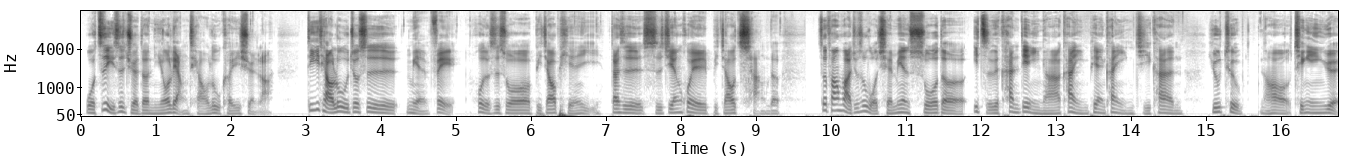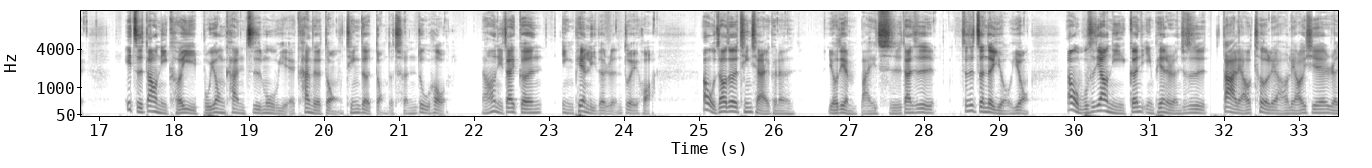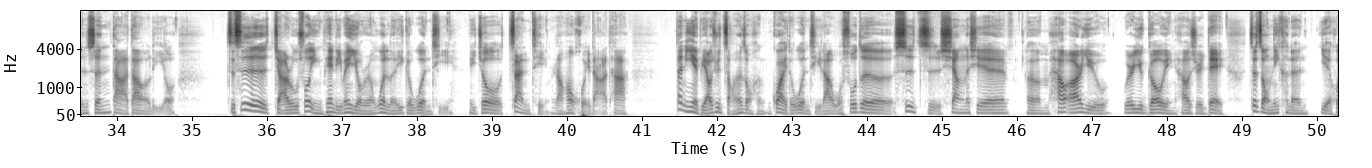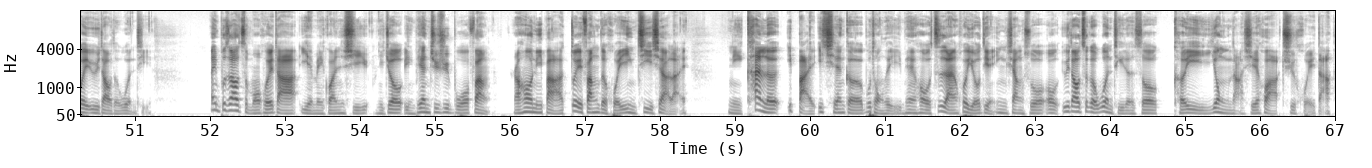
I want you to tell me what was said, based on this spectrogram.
我自己是觉得你有两条路可以选啦。第一条路就是免费。或者是说比较便宜，但是时间会比较长的，这方法就是我前面说的，一直看电影啊、看影片、看影集、看 YouTube，然后听音乐，一直到你可以不用看字幕也看得懂、听得懂的程度后，然后你再跟影片里的人对话。那我知道这个听起来可能有点白痴，但是这是真的有用。那我不是要你跟影片的人就是大聊特聊，聊一些人生大道理哦。只是，假如说影片里面有人问了一个问题，你就暂停，然后回答他。但你也不要去找那种很怪的问题啦。我说的是指像那些，嗯，How are you? Where are you going? How's your day? 这种你可能也会遇到的问题。那你不知道怎么回答也没关系，你就影片继续播放，然后你把对方的回应记下来。你看了一百、一千个不同的影片后，自然会有点印象说，哦，遇到这个问题的时候，可以用哪些话去回答。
